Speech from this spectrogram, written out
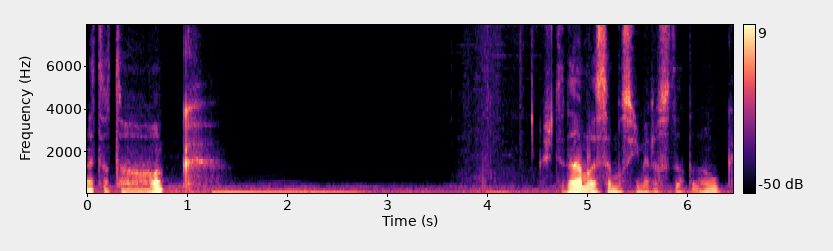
Je to tak. Ještě tamhle se musíme dostat. OK.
